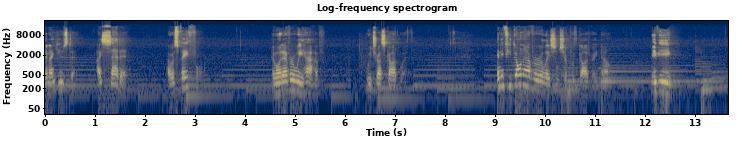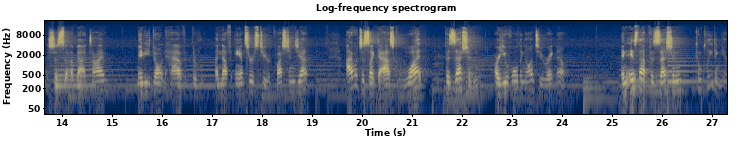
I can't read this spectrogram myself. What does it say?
And I used it. I said it. I was faithful. And whatever we have, we trust God with. And if you don't have a relationship with God right now, maybe it's just a bad time, maybe you don't have the, enough answers to your questions yet, I would just like to ask what possession are you holding on to right now? And is that possession completing you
